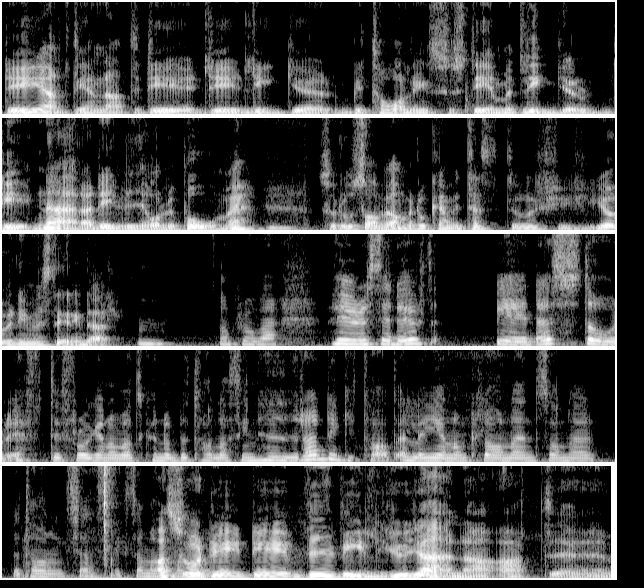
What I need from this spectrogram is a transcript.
det är egentligen att det, det ligger, betalningssystemet ligger det, nära det vi håller på med. Så då sa vi, ja men då kan vi testa, då gör vi en investering där. och provar. Hur ser det ut? Är det stor efterfrågan av att kunna betala sin hyra digitalt eller genom Klarna en sån här betalningstjänst? Liksom, att Alltså man- det, det, vi vill ju gärna att eh,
